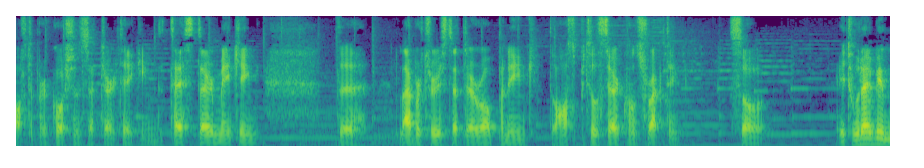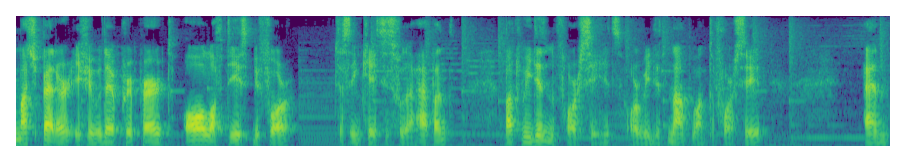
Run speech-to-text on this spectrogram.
of the precautions that they're taking, the tests they're making, the laboratories that they're opening, the hospitals they're constructing. So it would have been much better if you would have prepared all of these before, just in case this would have happened. But we didn't foresee it, or we did not want to foresee it. And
